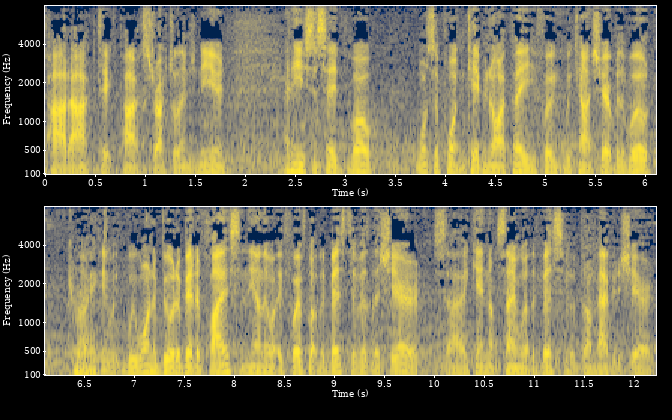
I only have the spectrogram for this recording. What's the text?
part architect, part structural engineer, and, and he used to say, well, what's the point in keeping IP if we, we can't share it with the world? Correct. Like, we want to build a better place, and the only way, if we've got the best of it, let's share it. So, again, not saying we've got the best of it, but I'm happy to share it.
